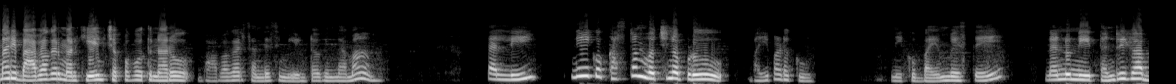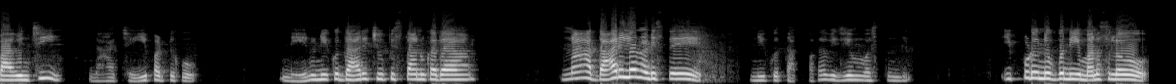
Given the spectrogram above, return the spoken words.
మరి బాబాగారు మనకి ఏం చెప్పబోతున్నారో బాబాగారి సందేశం ఏంటో విందామా? తల్లి నీకు కష్టం వచ్చినప్పుడు భయపడకు. నీకు భయం వేస్తే నన్ను నీ తండ్రిగా భావించి నా చెయ్యి పట్టుకో. నేను నీకు దారి చూపిస్తాను కదా. నా దారిలో నడిస్తే నీకు తప్పక విజయం వస్తుంది. ఇప్పుడు నువ్వు నీ మనసులో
